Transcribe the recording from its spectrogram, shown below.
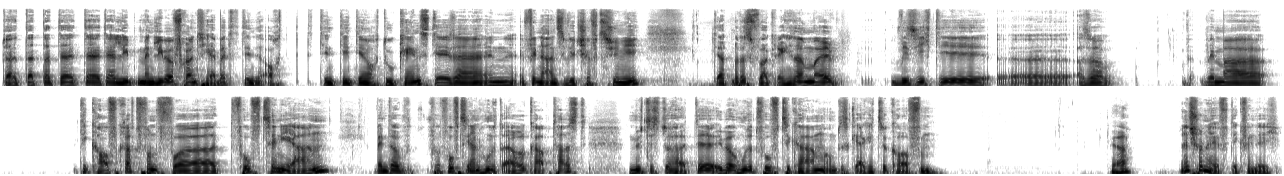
der, der, der, der, der, der lieb, mein lieber Freund Herbert, den auch, den, den, den auch du kennst, der ist ein Finanzwirtschaftsgenie, der hat mir das vorgerechnet einmal, wie sich die, äh, also wenn man die Kaufkraft von vor 15 Jahren, wenn du vor 15 Jahren 100 Euro gehabt hast, müsstest du heute über 150 haben, um das gleiche zu kaufen. Ja, Das ist schon heftig, finde ich.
